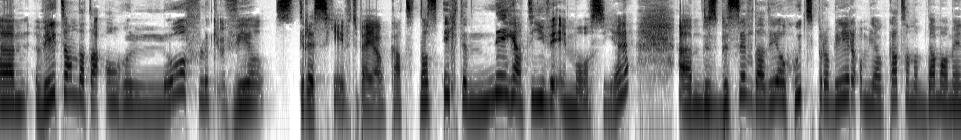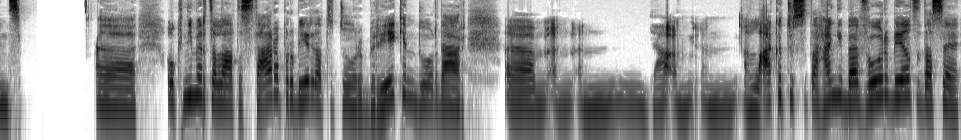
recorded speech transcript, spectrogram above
Um, weet dan dat dat ongelooflijk veel stress geeft bij jouw kat. Dat is echt een negatieve emotie. Hè? Um, dus besef dat heel goed. Probeer om jouw kat dan op dat moment uh, ook niet meer te laten staren. Probeer dat te doorbreken door daar um, een, een, ja, een, een, laken tussen te hangen, bijvoorbeeld. Dat zij,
